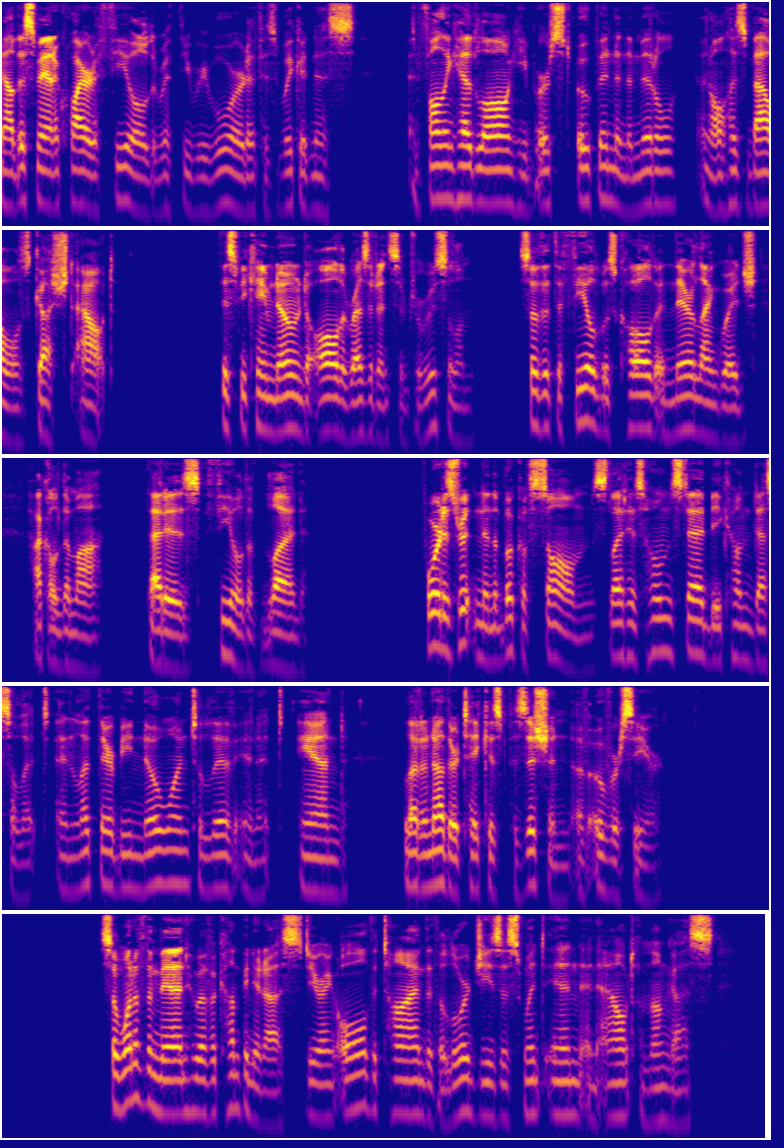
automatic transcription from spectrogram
Now this man acquired a field with the reward of his wickedness, and falling headlong, he burst open in the middle, and all his bowels gushed out. This became known to all the residents of Jerusalem, so that the field was called in their language Hakeldama, that is, field of blood. For it is written in the book of Psalms, Let his homestead become desolate, and let there be no one to live in it, and let another take his position of overseer. So one of the men who have accompanied us during all the time that the Lord Jesus went in and out among us,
